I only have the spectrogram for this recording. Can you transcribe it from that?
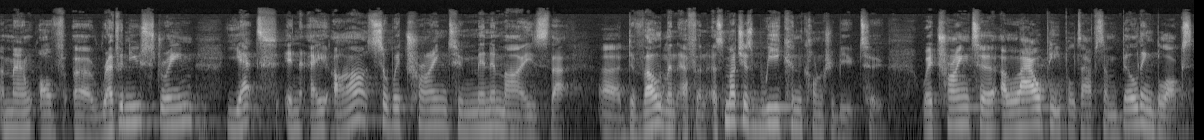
amount of uh, revenue stream yet in AR, so we're trying to minimize that uh, development effort as much as we can contribute to. We're trying to allow people to have some building blocks,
